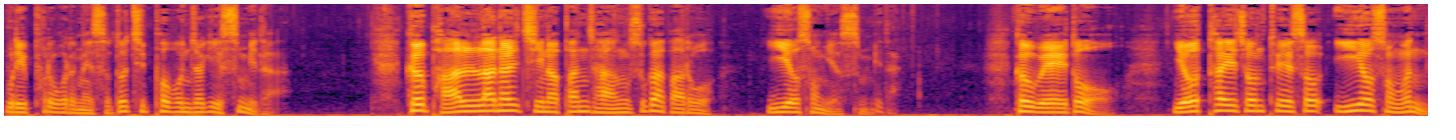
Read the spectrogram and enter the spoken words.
우리 프로그램에서도 짚어본 적이 있습니다. 그 반란을 진압한 장수가 바로 이여송이었습니다. 그 외에도 여타의 전투에서 이여송은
